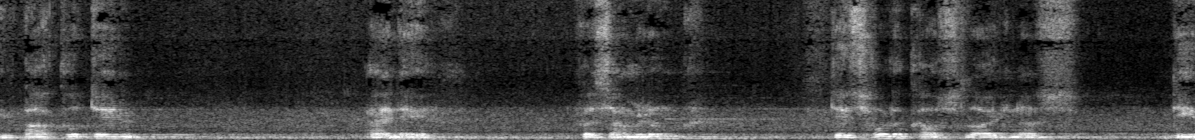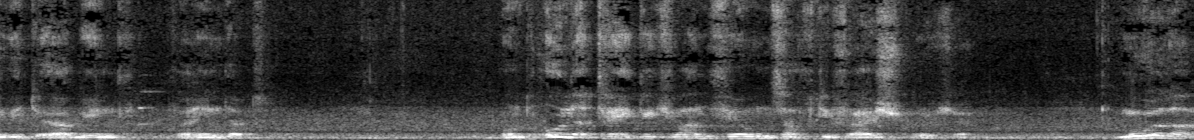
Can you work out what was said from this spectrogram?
im Parkhotel eine Versammlung des Holocaustleugners David Irving verhindert. Und unerträglich waren für uns auch die Freisprüche. Mura,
